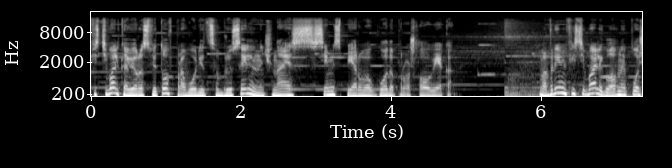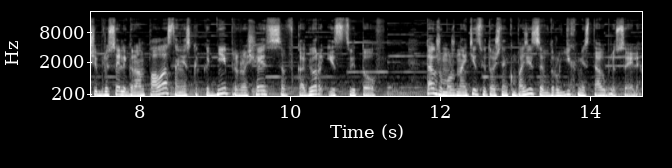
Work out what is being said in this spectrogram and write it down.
Фестиваль «Ковер из цветов» проводится в Брюсселе, начиная с 1971 года прошлого века. Во время фестиваля главная площадь Брюсселя Гранд Палас на несколько дней превращается в ковер из цветов. Также можно найти цветочные композиции в других местах Брюсселя.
